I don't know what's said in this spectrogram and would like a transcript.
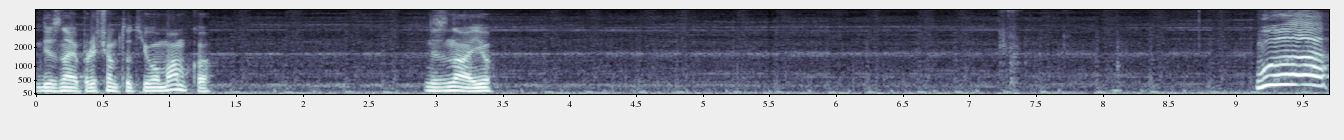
Не знаю, при чому тут його мамка. Не знаю. Ва!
